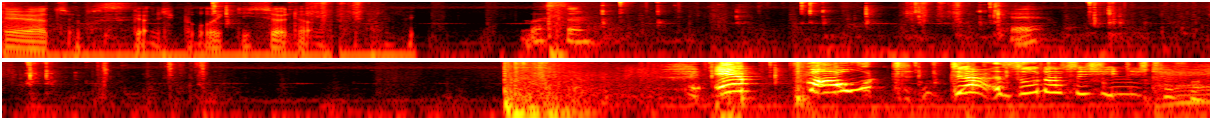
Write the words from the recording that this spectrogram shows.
ja, er hat sich gar nicht beruhigt. Ich sollte auf. Was denn? Hä? Er da so, dass ich ihn nicht treffe.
